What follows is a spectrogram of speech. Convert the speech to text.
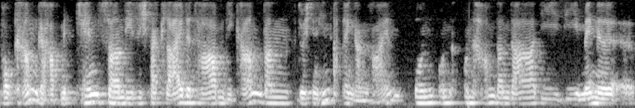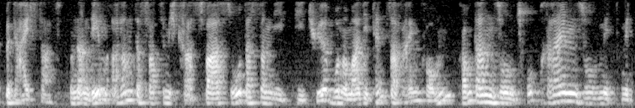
Programm gehabt mit Tänzern, die sich verkleidet haben. Die kamen dann durch den Hintereingang rein und, und, und haben dann da die, die Menge äh, begeistert. Und an dem Abend, das war ziemlich krass, war es so, dass dann die, die Tür, wo normal die Tänzer reinkommen, kommt dann so ein Trupp rein, so mit, mit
